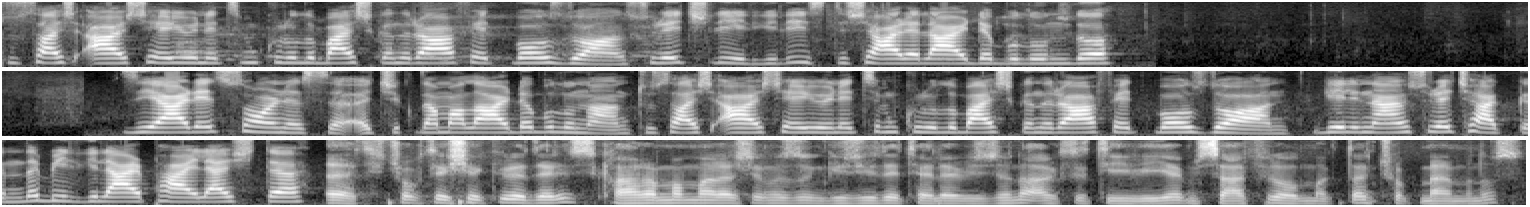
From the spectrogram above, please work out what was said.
TUSAŞ AŞ Yönetim Kurulu Başkanı Rafet Bozdoğan süreçle ilgili istişarelerde bulundu. Ziyaret sonrası açıklamalarda bulunan TUSAŞ AŞ Yönetim Kurulu Başkanı Rafet Bozdoğan, gelinen süreç hakkında bilgiler paylaştı. Evet, çok teşekkür ederiz. Kahramanmaraş'ımızın güzide televizyonu Aksı TV'ye misafir olmaktan çok memnunuz.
